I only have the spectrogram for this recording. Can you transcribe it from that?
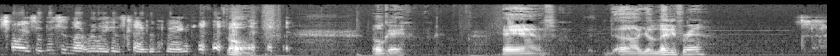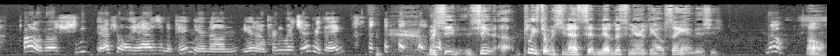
So I said, this is not really his kind of thing. Oh, okay. And uh, your lady friend? oh, well, she definitely has an opinion on, you know, pretty much everything. But she, she, uh, please tell me she's not sitting there listening to everything I'm saying, is she? No, Oh,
